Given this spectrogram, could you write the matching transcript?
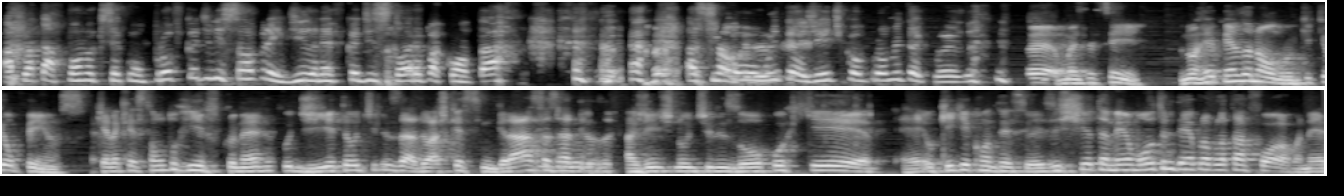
a plataforma que você comprou fica de lição aprendida, né? Fica de história para contar. assim não, como muita gente comprou muita coisa. É, mas assim, não arrependo, não, Bruno. O que, que eu penso? Aquela questão do risco, né? Podia ter utilizado. Eu acho que, assim, graças a Deus a gente não utilizou, porque é, o que, que aconteceu? Existia também uma outra ideia para a plataforma, né?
